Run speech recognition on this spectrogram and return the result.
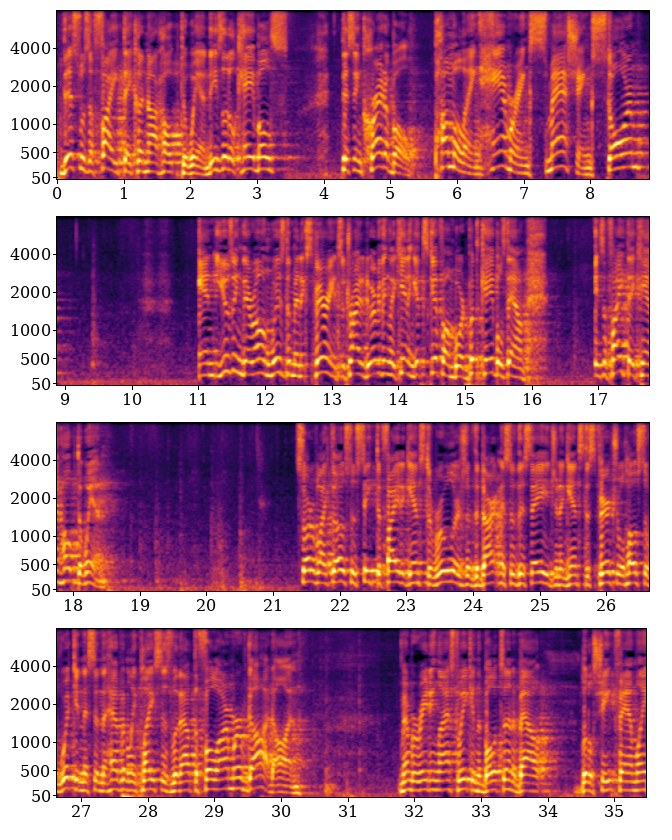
this was a fight they could not hope to win. These little cables, this incredible pummeling, hammering, smashing storm, and using their own wisdom and experience to try to do everything they can and get the skiff on board and put the cables down, it's a fight they can't hope to win. Sort of like those who seek to fight against the rulers of the darkness of this age and against the spiritual hosts of wickedness in the heavenly places without the full armor of God on. Remember reading last week in the bulletin about little sheep family?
